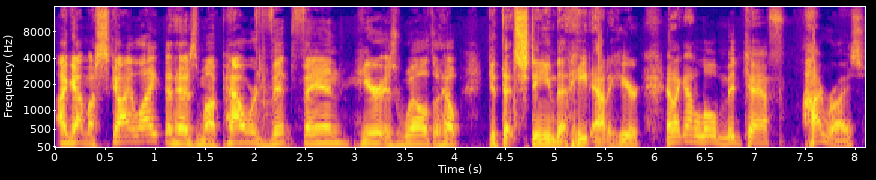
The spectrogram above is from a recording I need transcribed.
I got my skylight that has my powered vent fan here as well to help get that steam, that heat out of here. And I got a little mid-calf high rise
